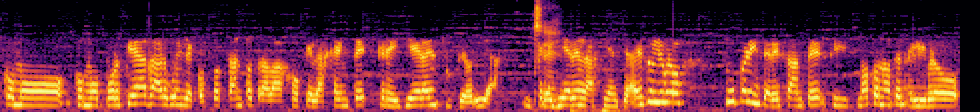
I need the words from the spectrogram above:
como, como por qué a Darwin le costó tanto trabajo que la gente creyera en su teoría y creyera en la ciencia. Es un libro súper interesante. Si no conocen el libro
